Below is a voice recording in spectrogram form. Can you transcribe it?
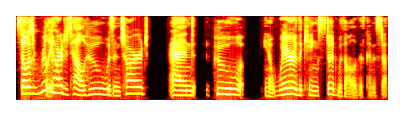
So it was really hard to tell who was in charge and who, you know, where the king stood with all of this kind of stuff.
